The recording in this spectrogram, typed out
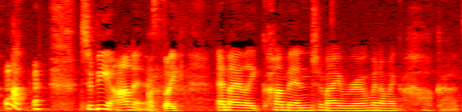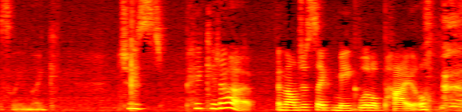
to be honest, like, and I like come into my room and I'm like, oh God, Celine, like, just pick it up. And I'll just like make a little pile.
